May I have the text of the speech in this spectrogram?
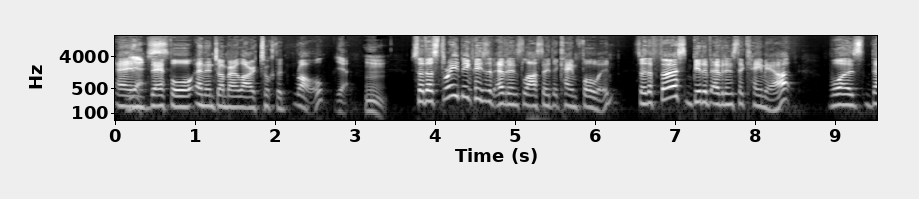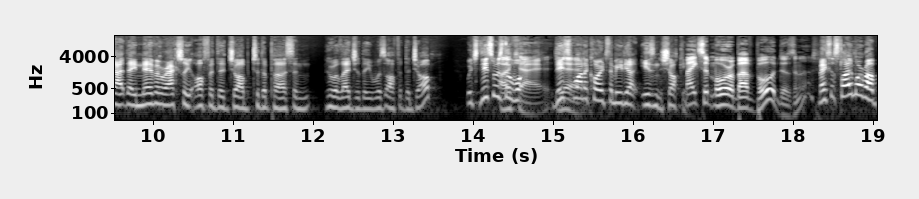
and Yes. therefore, and then John Barilaro took the role. Yeah. So there's three big pieces of evidence last week that came forward. So the first bit of evidence that came out was that they never actually offered the job to the person who allegedly was offered the job. Which this was the one. This yeah. one, according to the media, isn't shocking. Makes it more above board, doesn't it? Makes it slightly more about.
